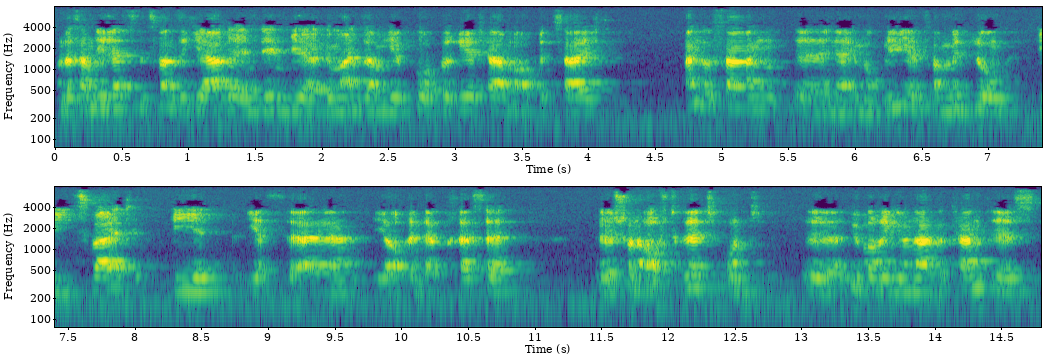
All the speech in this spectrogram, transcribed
und das haben die letzten 20 Jahre, in denen wir gemeinsam hier kooperiert haben, auch gezeigt angefangen äh, in der Immobilienvermittlung, die zweite, die jetzt äh, ja auch in der Presse äh, schon auftritt und äh, überregional bekannt ist.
